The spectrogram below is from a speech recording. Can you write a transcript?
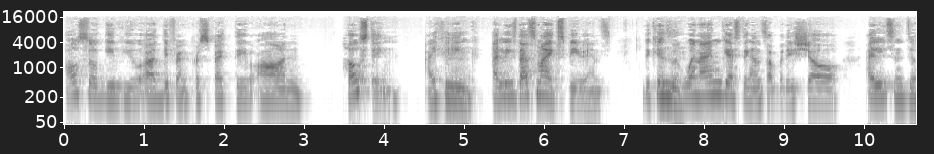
also give you a different perspective on hosting. I think, mm. at least that's my experience because mm. when I'm guesting on somebody's show, I listen to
